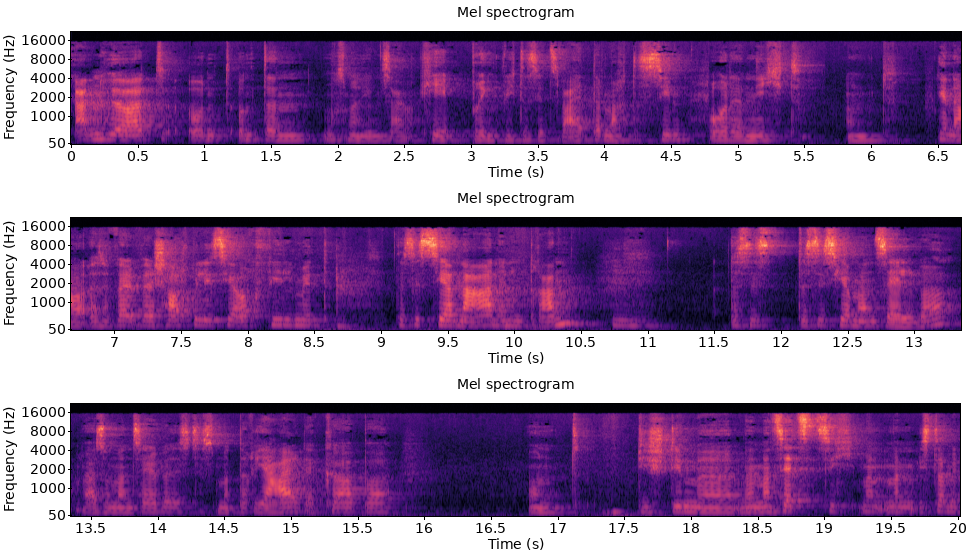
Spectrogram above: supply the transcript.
anhört und, und dann muss man eben sagen, okay, bringt mich das jetzt weiter, macht das Sinn oder nicht? Und genau, also weil, weil Schauspiel ist ja auch viel mit, das ist sehr nah an einem dran. Mhm. Das, ist, das ist ja man selber, also man selber ist das Material, der Körper und die Stimme. Man, man setzt sich, man, man ist da mit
